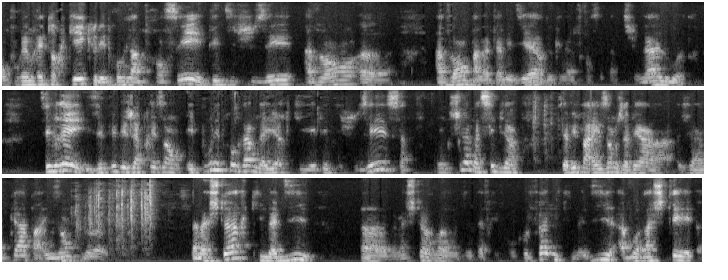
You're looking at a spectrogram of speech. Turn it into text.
on pourrait me rétorquer que les programmes français étaient diffusés avant, euh, avant par l'intermédiaire de Canal France International ou autre. C'est vrai, ils étaient déjà présents. Et pour les programmes d'ailleurs qui étaient diffusés, ça fonctionne assez bien. Vous savez, par exemple, j'avais un, j'ai un cas, par exemple, d'un acheteur qui m'a dit, euh, d'un acheteur d'Afrique francophone, qui m'a dit avoir acheté euh,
